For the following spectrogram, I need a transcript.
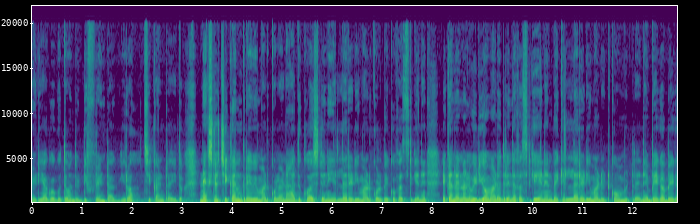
ರೆಡಿಯಾಗೋಗುತ್ತೆ ಒಂದು ಡಿಫ್ರೆಂಟ್ ಆಗಿರೋ ಚಿಕನ್ ಡ್ರೈ ಇದು. ನೆಕ್ಸ್ಟ್ ಚಿಕನ್ ಗ್ರೇವಿ ಮಾಡ್ಕೊಳ್ಳೋಣ. ಅದಕ್ಕೂ ಅಷ್ಟೇ ಎಲ್ಲ ರೆಡಿ ಮಾಡ್ಕೊಳ್ಬೇಕು ಫಸ್ಟ್ಗೆ ಯಾಕಂದರೆ ನಾನು ವಿಡಿಯೋ ಮಾಡೋದ್ರಿಂದ ಫಸ್ಟ್ಗೆ ಏನೇನು ಬೇಕೆಲ್ಲ ರೆಡಿ ಮಾಡಿ ಇಟ್ಕೊಂಡ್ಬಿಟ್ರೇ ಬೇಗ ಬೇಗ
